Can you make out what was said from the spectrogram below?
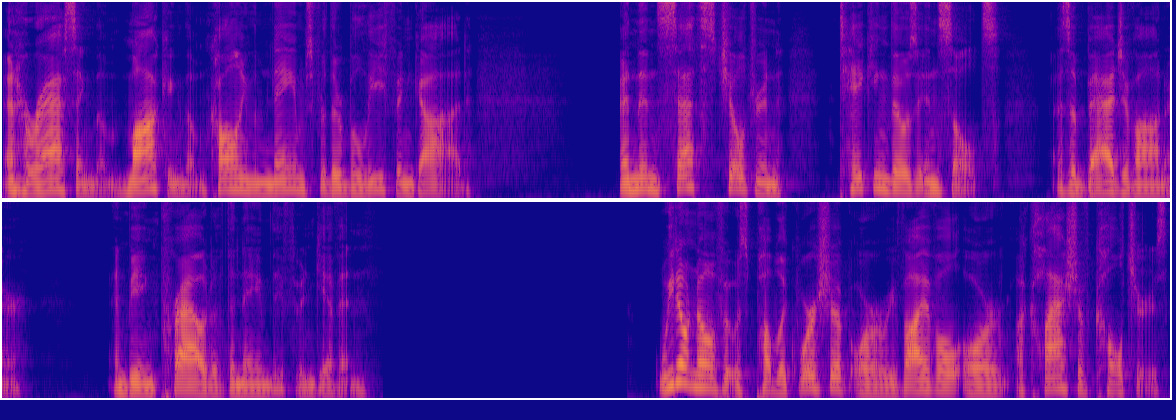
and harassing them, mocking them, calling them names for their belief in God. And then Seth's children taking those insults as a badge of honor and being proud of the name they've been given. We don't know if it was public worship or a revival or a clash of cultures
